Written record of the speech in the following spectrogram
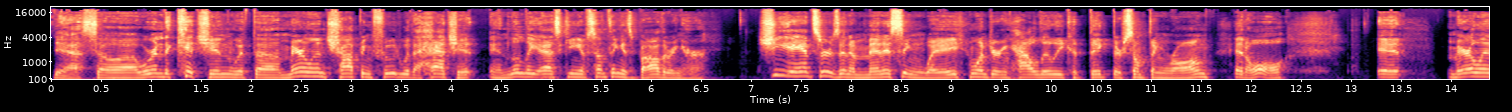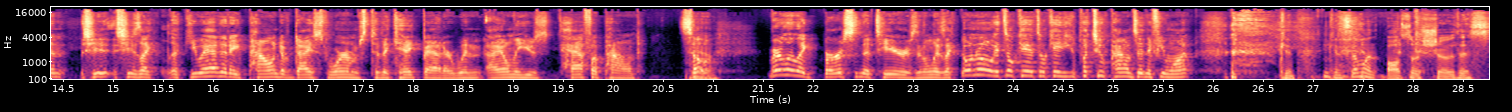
Yeah, so uh, we're in the kitchen with uh, Marilyn chopping food with a hatchet and Lily asking if something is bothering her. She answers in a menacing way, wondering how Lily could think there's something wrong at all. And Marilyn, she she's like, "Look, you added a pound of diced worms to the cake batter when I only used half a pound." So Yeah. Marilyn like bursts into tears, and Lily's like, "No, no, it's okay, it's okay. You can put two pounds in if you want." Can can someone also show this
